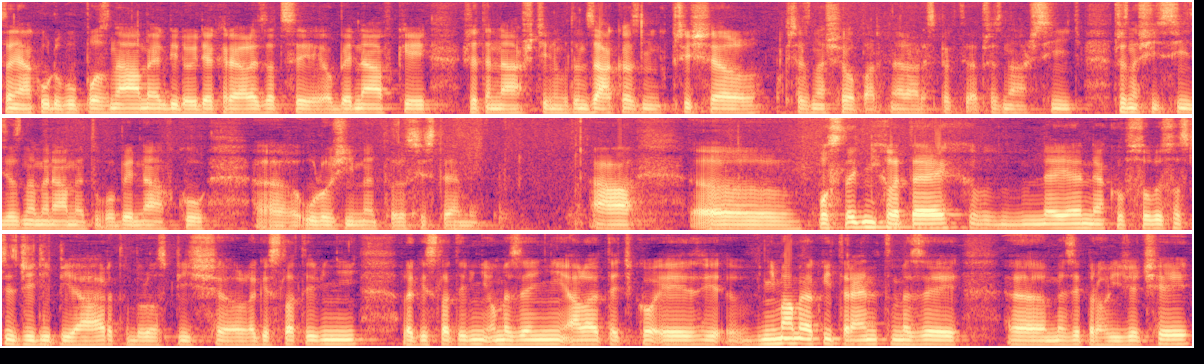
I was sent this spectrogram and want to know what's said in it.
za nějakou dobu poznáme, kdy dojde k realizaci objednávky, že ten návštěv nebo ten zákazník přišel přes našeho partnera, respektive přes náš síť, přes naší síť zaznamenáme tu objednávku, eh, uložíme to do systému. A eh, v posledních letech, nejen jako v souvislosti s GDPR, to bylo spíš legislativní, legislativní omezení, ale teď i vnímáme takový trend mezi, eh, mezi prohlížeči,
